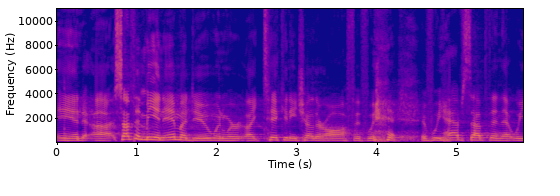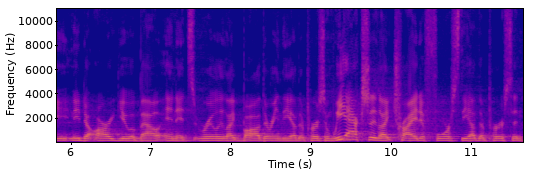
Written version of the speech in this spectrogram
And uh, something me and Emma do when we're like ticking each other off, if we if we have something that we need to argue about and it's really like bothering the other person, we actually like try to force the other person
